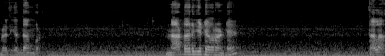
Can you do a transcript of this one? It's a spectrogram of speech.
బ్రతికిద్దాం కూడా. నా టార్గెట్ ఎవరంటే తల.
